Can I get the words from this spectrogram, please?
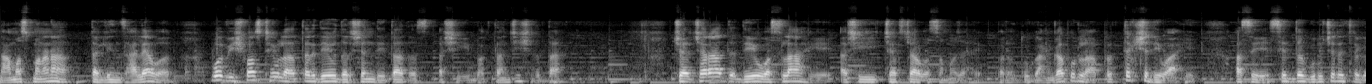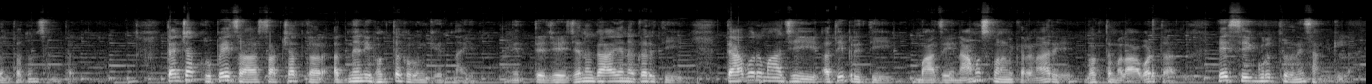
नामस्मरणात तल्लीन झाल्यावर व विश्वास ठेवला तर देव दर्शन देतातच अशी भक्तांची श्रद्धा. आहे चर्चरात देव वसला आहे अशी चर्चा व समज आहे परंतु गाणगापूरला प्रत्यक्ष देव आहे असे सिद्ध गुरुचरित्र ग्रंथातून सांगतात. त्यांच्या कृपेचा साक्षात्कार अज्ञानी भक्त करून घेत नाहीत. नित्य जे जन गायन करती त्यावर माझी अतिप्रीती माझे नामस्मरण करणारे भक्त मला आवडतात. हे श्री सांगितलं. आहे.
